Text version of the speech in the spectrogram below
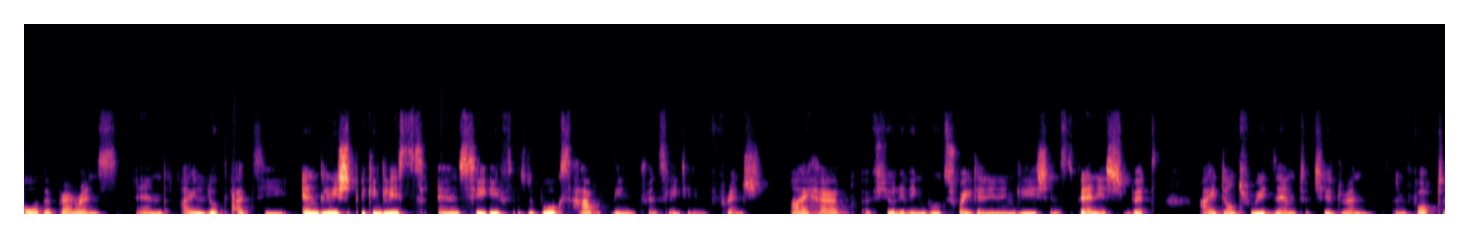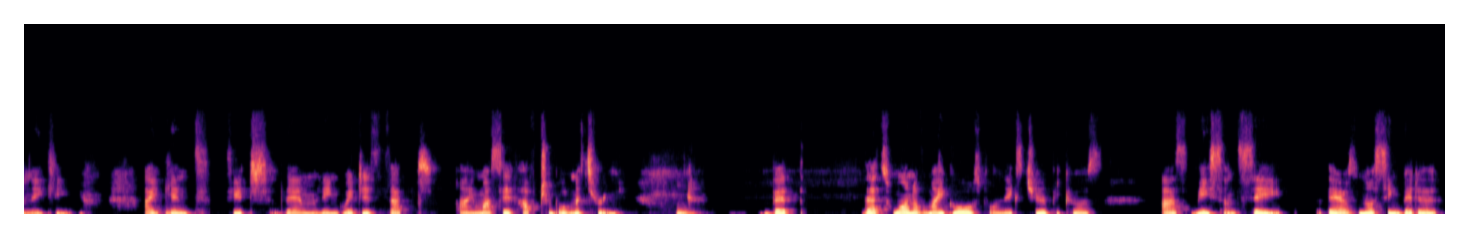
other parents and I look at the English speaking lists and see if the books have been translated in French. I have a few living books written in English and Spanish, but I don't read them to children, unfortunately. I can't teach them languages that I myself have trouble mastering. Hmm. But that's one of my goals for next year because, as Mason said, there's nothing better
